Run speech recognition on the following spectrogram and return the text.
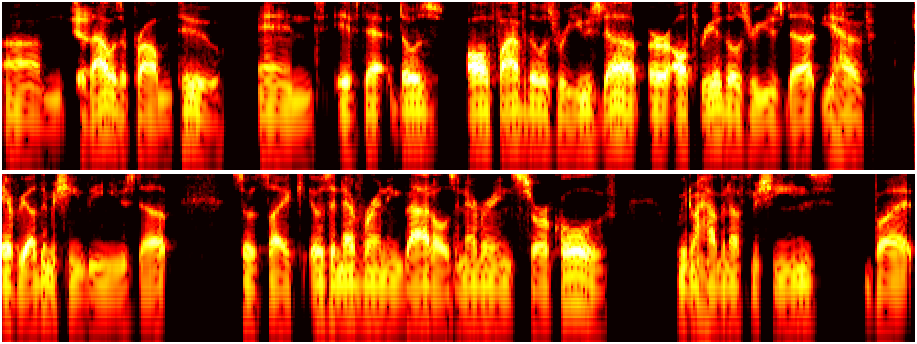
Um, so that was a problem too. And if that those all five of those were used up, or all three of those were used up, you have every other machine being used up. So it's like it was a never-ending battle. It was a never-ending circle of we don't have enough machines, but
